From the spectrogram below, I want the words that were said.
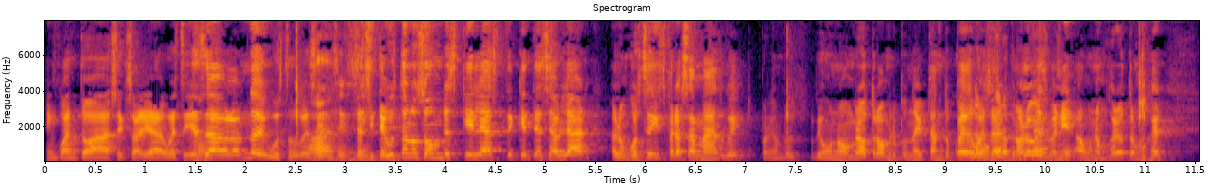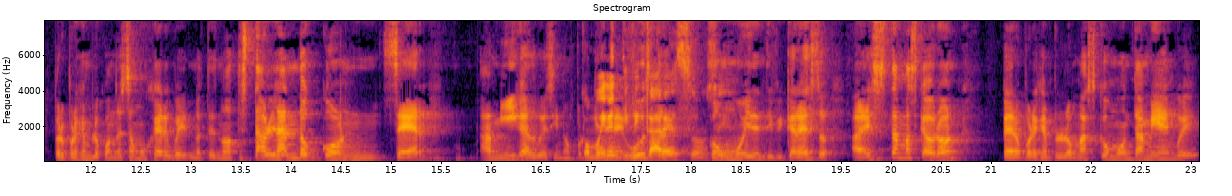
en cuanto a sexualidad, güey, esto ya está hablando de gustos, güey. Ah, sí. sí, sí, o sea, sí. si te gustan los hombres, ¿qué, le hace, ¿qué te hace hablar? A lo mejor se disfraza más, güey. Por ejemplo, de un hombre a otro hombre, pues no hay tanto pedo, güey. O sea, mujer no lo ves venir a una mujer a otra mujer. Pero, por ejemplo, cuando esa mujer, güey, no te, no te está hablando con ser amigas, güey, sino porque ¿Cómo me identificar gusta. eso? Cómo Sí. identificar eso. A eso está más cabrón, pero, por ejemplo, lo más común también, güey,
